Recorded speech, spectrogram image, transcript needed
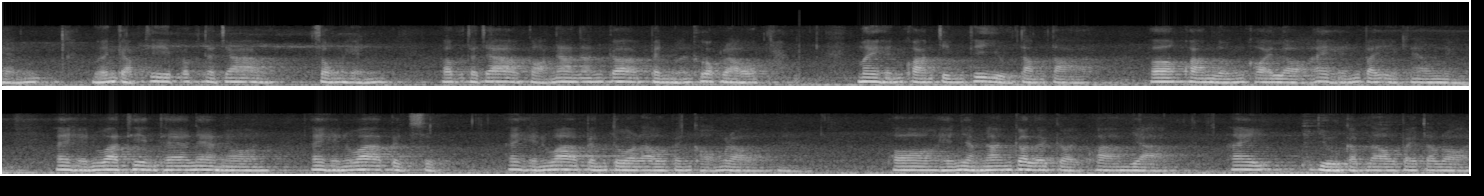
เห็นเหมือนกับที่พระพุทธเจ้าทรงเห็น พระพุทธเจ้าก่อนหน้านั้นก็เป็นเหมือนพวกเรา ไม่เห็นความจริงที่อยู่ตามตา เพราะความหลงคอยหลอกให้เห็นไปอีกแนวหนึ่ง ให้เห็นว่าเที่ยงแท้แน่นอน ให้เห็นว่าเป็นสุข ให้เห็นว่าเป็นตัวเราเป็นของเรา อเห็นอย่างนั้นก็เลยเกิดความอยากให้อยู่กับเราไปตลอด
